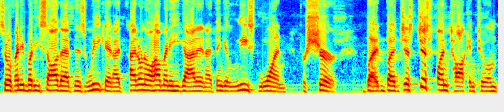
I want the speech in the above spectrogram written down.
So if anybody saw that this weekend, I, I don't know how many he got in. I think at least one for sure but but just just fun talking to him.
